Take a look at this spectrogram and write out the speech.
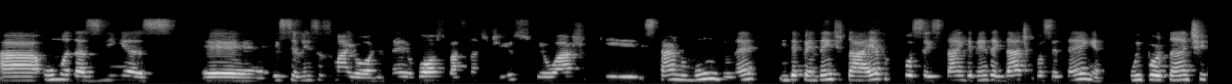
ah, uma das minhas é, excelências maiores, né? Eu gosto bastante disso. Eu acho que estar no mundo, né? Independente da época que você está, independente da idade que você tenha, o importante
